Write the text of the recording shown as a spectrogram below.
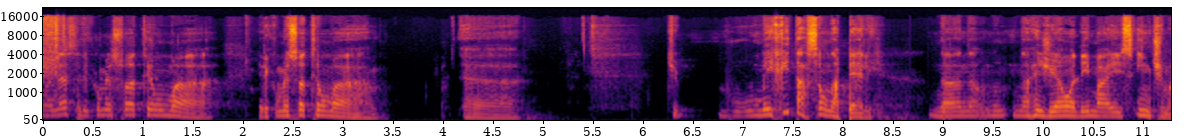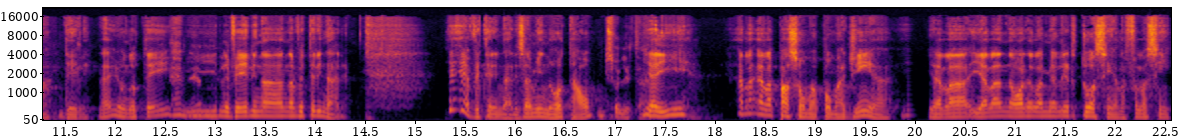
O Ernesto ele começou a ter uma, ele começou a ter uma, é, tipo, uma irritação na pele. Na, na, na região ali mais íntima dele, né? Eu notei É e levei ele na, na veterinária. E aí a veterinária examinou tal. Muito solitário. E aí ela, ela passou uma pomadinha e ela, e ela, na hora, ela me alertou assim. Ela falou assim:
